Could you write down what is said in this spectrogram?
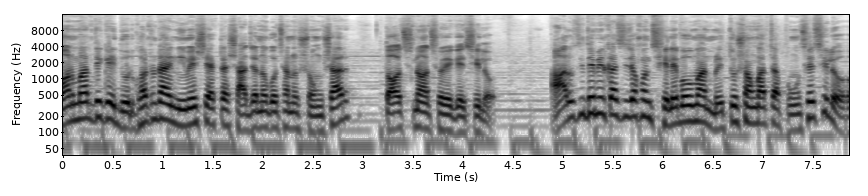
মর্মান্তিক এই দুর্ঘটনায় নিমেষে একটা সাজানো গোছানো সংসার তছনছ হয়ে গেছিল। আরতি দেবীর কাছে যখন ছেলে বৌমার মৃত্যু সংবাদটা পৌঁছেছিল,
